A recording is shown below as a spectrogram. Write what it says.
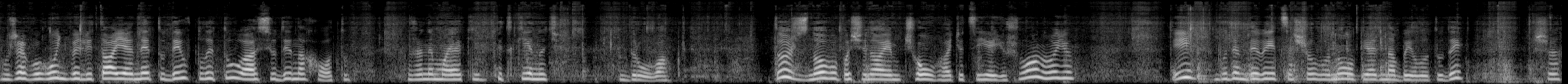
Вже вогонь вилітає не туди в плиту, а сюди на хату. Вже немає як підкинути дрова. Тож знову починаємо човгати цією шлангою. І будемо дивитися, що воно опять набило туди, що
